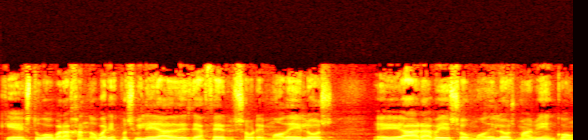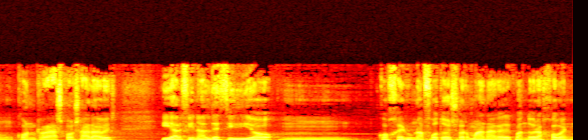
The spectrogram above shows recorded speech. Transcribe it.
que estuvo barajando varias posibilidades de hacer sobre modelos eh, árabes o modelos más bien con, con rasgos árabes y al final decidió mm, coger una foto de su hermana que cuando era joven,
